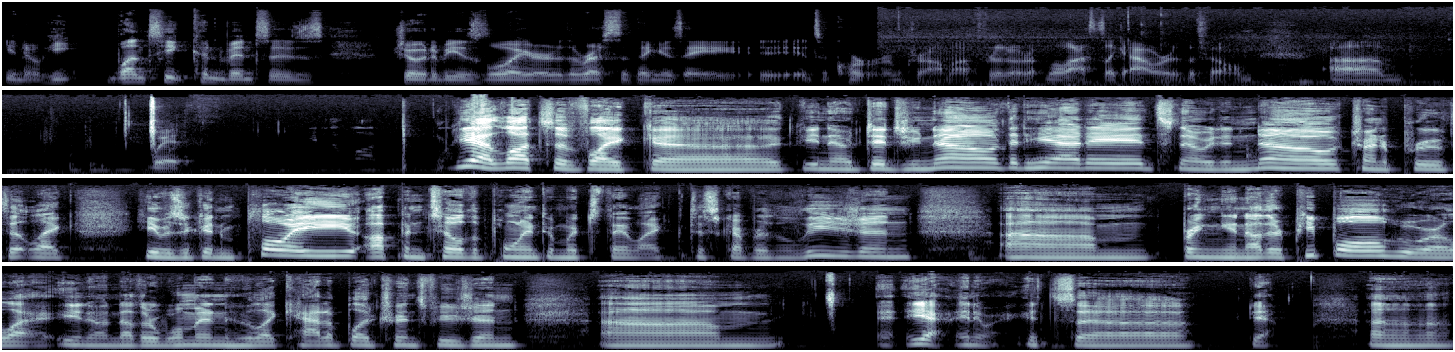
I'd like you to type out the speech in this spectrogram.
you know he once he convinces Joe to be his lawyer, the rest of the thing is a it's a courtroom drama for the, the last like hour of the film, um, with Yeah, lots of like, uh, you know, did you know that he had AIDS? No, he didn't know. Trying to prove that like he was a good employee up until the point in which they like discover the lesion. Um, bringing in other people who are like, you know, another woman who like had a blood transfusion. Um, yeah. Anyway, it's uh, yeah, uh,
